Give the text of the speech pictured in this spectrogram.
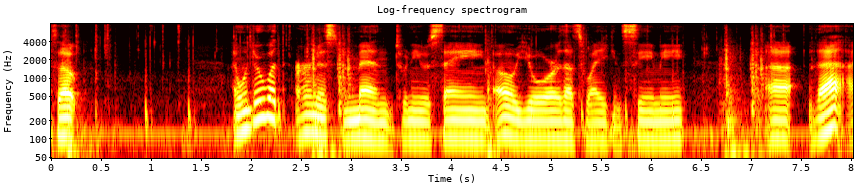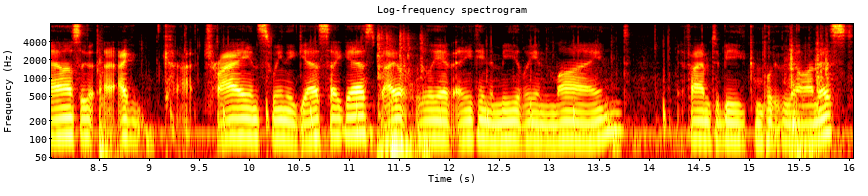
so, I wonder what Ernest meant when he was saying, "Oh, you're that's why you can see me." Uh, that I honestly I, I try and swing a guess, I guess, but I don't really have anything immediately in mind. If I'm to be completely honest,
